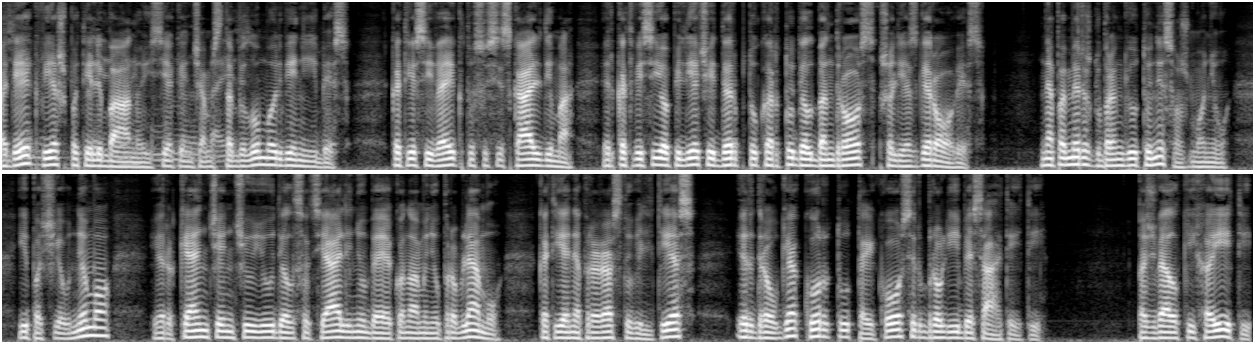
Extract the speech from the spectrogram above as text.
Padėk viešpatį Libanui siekiančiam stabilumo ir vienybės, kad jis įveiktų susiskaldimą ir kad visi jo piliečiai dirbtų kartu dėl bendros šalies gerovės. Nepamiršk brangių Tuniso žmonių, ypač jaunimo ir kenčiančiųjų dėl socialinių bei ekonominių problemų, kad jie neprarastų vilties ir drauge kurtų taikos ir brolybės ateitį. Pažvelk į Haitį,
